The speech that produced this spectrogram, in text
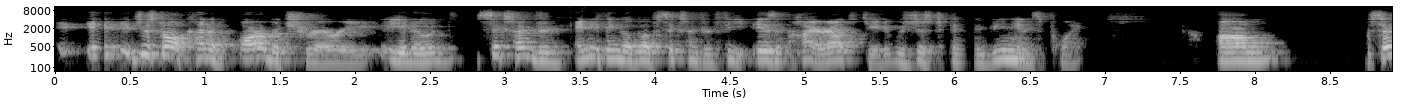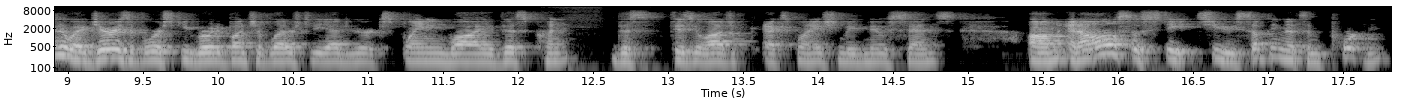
It, it, just all kind of arbitrary. You know, 600 anything above 600 feet isn't higher altitude. It was just a convenience point. Um, so anyway, Jerry Zavorsky wrote a bunch of letters to the editor explaining why this couldn't this physiologic explanation made no sense. Um, and I'll also state too something that's important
